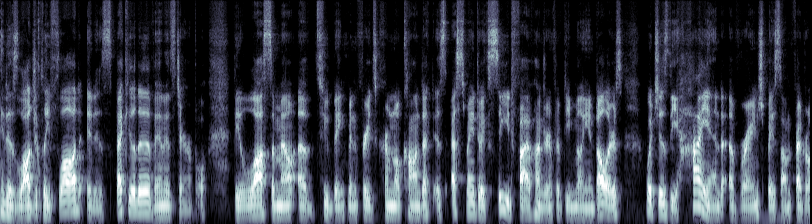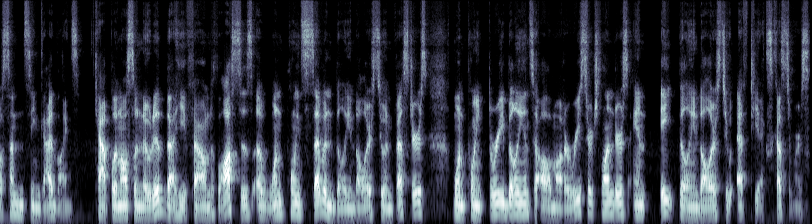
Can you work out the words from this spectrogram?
It is logically flawed, it is speculative, and it's terrible. The loss amount of to Bankman Fried's criminal conduct is estimated to exceed $550 million, which is the high end of range based on federal sentencing guidelines. Kaplan also noted that he found losses of $1.7 billion to investors, 1.3 billion to Alameda research lenders, and $8 billion to FTX customers.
